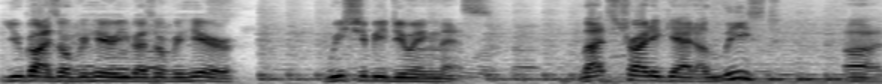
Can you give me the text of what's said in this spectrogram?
you guys over here, you guys over here, we should be doing this. Let's try to get at least uh,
